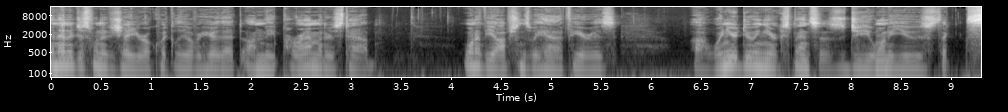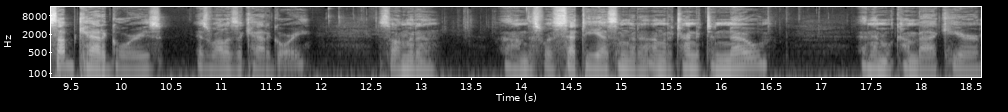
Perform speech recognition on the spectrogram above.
And then I just wanted to show you real quickly over here that on the parameters tab, one of the options we have here is uh, when you're doing your expenses, do you want to use the subcategories as well as a category? So I'm going to, um, this was set to yes, I'm going to, I'm going to turn it to no, and then we'll come back here.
